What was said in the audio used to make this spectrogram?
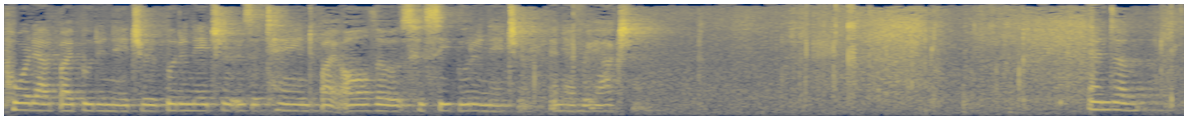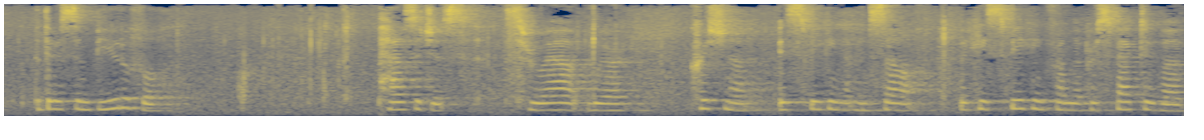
poured out by Buddha nature. Buddha nature is attained by all those who see Buddha nature in every action. And um, there's some beautiful passages throughout where Krishna is speaking of himself, but he's speaking from the perspective of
